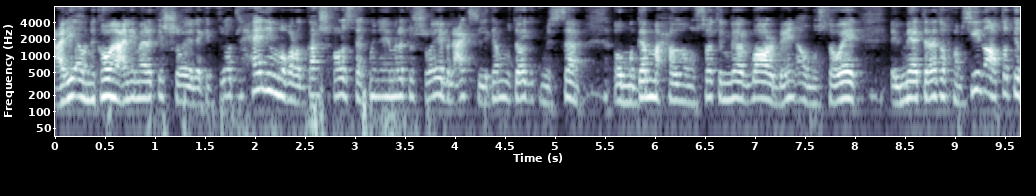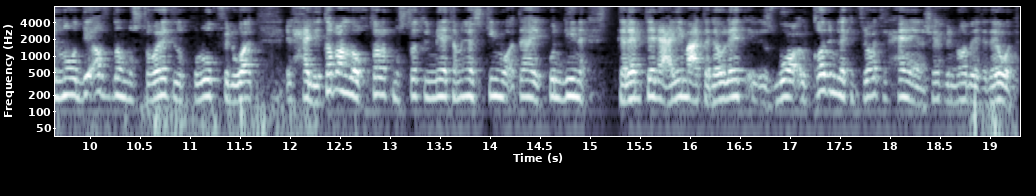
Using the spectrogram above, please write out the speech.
عليه أو نكون عليه مراكز شرائيه لكن في الوقت الحالي ما برجحش خالص تكوين أي مراكز شرائيه بالعكس اللي كان متواجد من السهم أو مجمع حول مستويات ال 144 أو مستويات ال 153 أعتقد إن دي أفضل مستويات للخروج في الوقت الحالي. طبعا لو اخترق مستويات ال 168 وقتها هيكون لينا كلام تاني عليه مع تداولات الأسبوع القادم لكن في الوقت الحالي أنا شايف إن هو بيتداول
